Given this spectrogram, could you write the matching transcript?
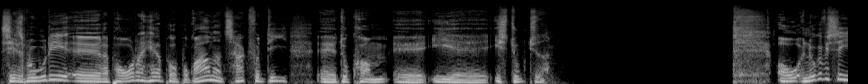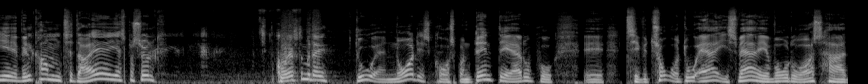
Sils Moody, øh, reporter her på programmet. Tak fordi øh, du kom øh, i, øh, i studiet. Og nu kan vi sige øh, velkommen til dig, Jesper Sølk. God eftermiddag. Du er nordisk korrespondent, det er du på øh, TV2, og du er i Sverige, hvor du også har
